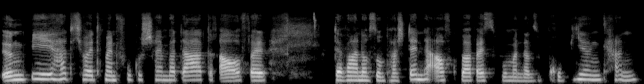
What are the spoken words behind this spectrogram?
irgendwie hatte ich heute meinen Fokus scheinbar da drauf, weil da waren noch so ein paar Stände aufgebaut, weißt du, wo man dann so probieren kann.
